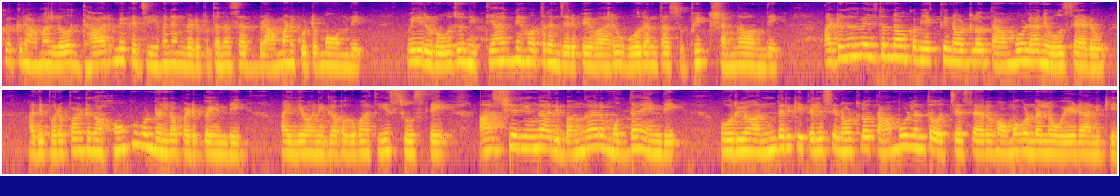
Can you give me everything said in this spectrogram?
ఒక గ్రామంలో ధార్మిక జీవనం గడుపుతున్న సద్బ్రాహ్మణ కుటుంబం ఉంది. వీరు రోజు నిత్యాగ్నిహోత్రం జరిపేవారు ఊరంతా సుభిక్షంగా ఉంది. అటుగా వెళ్తున్న ఒక వ్యక్తి నోట్లో తాంబూలాన్ని ఊశాడు. అది పొరపాటుగా హోమగుండంలో పడిపోయింది. అయ్యో అని గబగబా తీసి చూస్తే ఆశ్చర్యంగా అది బంగారం ముద్ద అయింది. ఊర్లో అందరికీ తెలిసి నోట్లో తాంబూలంతో వచ్చేశారు హోమగుండంలో వేయడానికి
